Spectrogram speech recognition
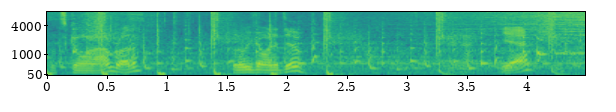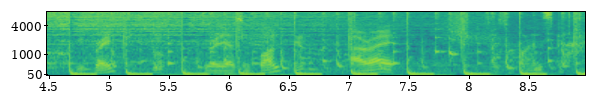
What's going on, brother? What are we going to do? Yeah? You free? You ready to have some fun? Yep. All right. Let's have some fun in the sky.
